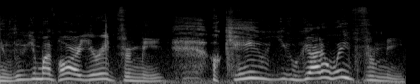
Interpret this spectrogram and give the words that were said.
me, Lou. You're my heart. You're it for me, okay? You gotta wait for me.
